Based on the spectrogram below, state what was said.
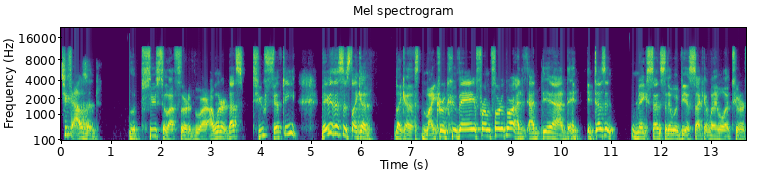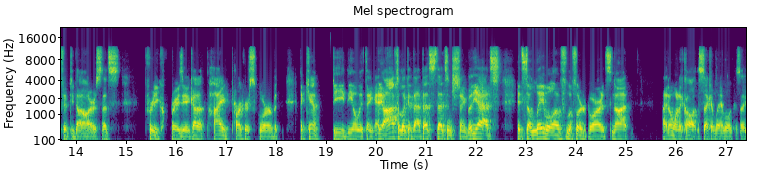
2000. Le Plus de la Fleur de Bouard. I wonder, that's 250? Maybe this is like a like a micro cuvee from Fleur de Bouard. I, I, yeah, it, it doesn't make sense that it would be a second label at $250. That's pretty crazy. It got a high Parker score, but it can't be the only thing. Anyway, I'll have to look at that. That's that's interesting. But yeah, it's it's the label of La Fleur de Bouard. It's not I don't want to call it the second label because I,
